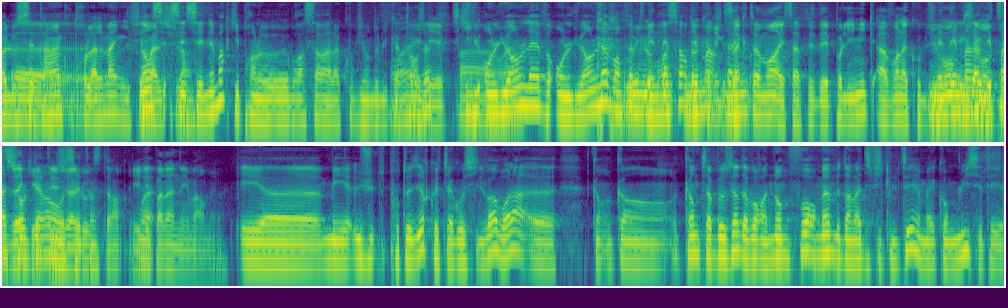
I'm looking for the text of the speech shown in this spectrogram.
Ouais, le 7 à 1 Euh, contre l'Allemagne, il fait Non, mal. c'est- c'est c'est Neymar qui prend le, brassard à la Coupe du Monde 2014. Ouais, il hein. on lui ouais. enlève, on lui enlève en fait le brassard de Neymar, capitaine. Exactement, et ça fait des polémiques avant la Coupe du Mais Monde. Neymar, il on est pas sur le qu'il terrain jaloux, 7, etc. Il Ouais. n'est pas là, Neymar. Mais ouais. Et euh, mais pour te dire que Thiago Silva, voilà, euh, quand, quand, quand tu as besoin d'avoir un homme fort, même dans la difficulté, un mec comme lui, c'était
